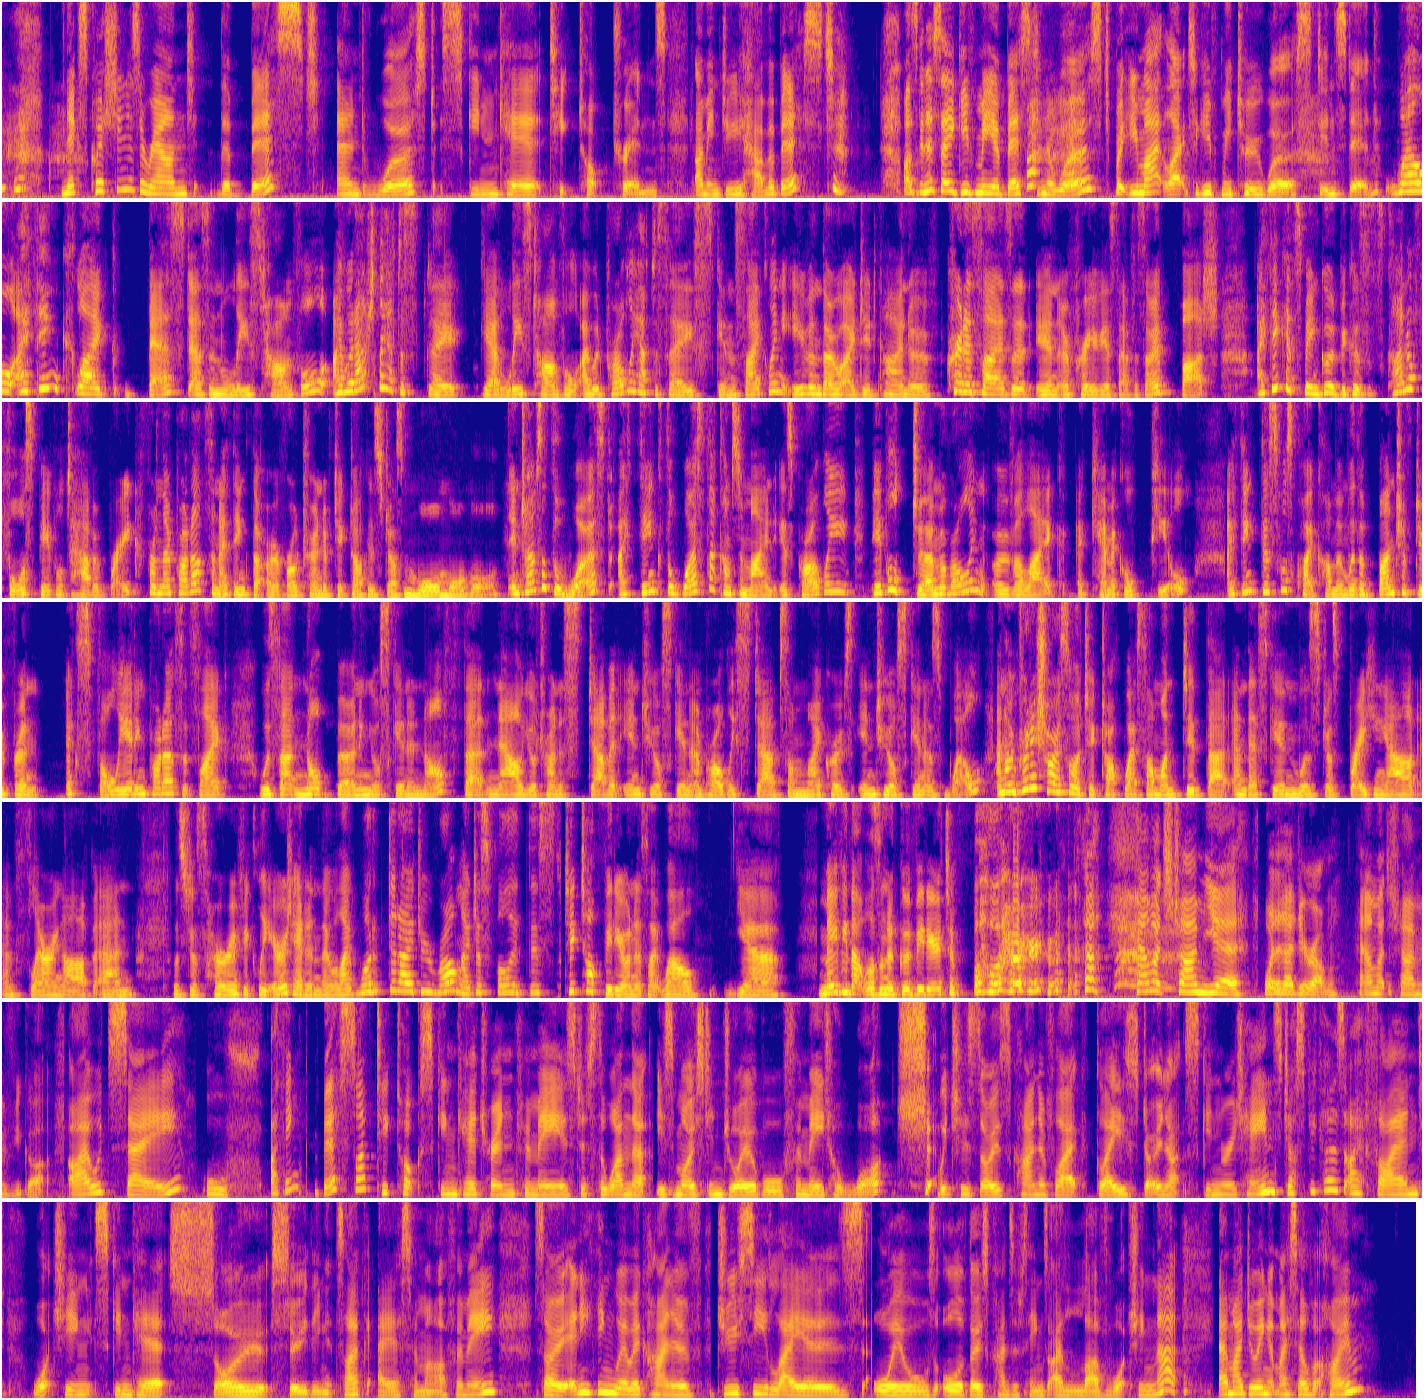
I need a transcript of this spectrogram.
Next question is around the best and worst skincare TikTok trends. I mean, do you have a best? I was going to say give me a best and a worst, but you might like to give me two worst instead. Well, I think like best as in least harmful, I would actually have to say yeah, least harmful, I would probably have to say skin cycling, even though I did kind of criticize it in a previous episode. But I think it's been good because it's kind of forced people to have a break from their products. And I think the overall trend of TikTok is just more, more, more. In terms of the worst, I think the worst that comes to mind is probably people derma rolling over like a chemical peel. I think this was quite common with a bunch of different exfoliating products, it's like, was that not burning your skin enough that now you're trying to stab it into your skin and probably stab some microbes into your skin as well? And I'm pretty sure I saw a TikTok where someone did that and their skin was just breaking out and flaring up and was just horrifically irritated. And they were like, what did I do wrong? I just followed this TikTok video. And it's like, well, yeah, maybe that wasn't a good video to follow. How much time? Yeah. What did I do wrong? How much time have you got? I would say, oof, I think best like TikTok skincare trend for me is just the one that is most enjoyable for me to watch, which is those kind of like glazed donut skin routines, just because I find watching skincare so soothing. It's like ASMR for me. So anything where we're kind of juicy layers, oils, all of those kinds of things, I love watching that. Am I doing it myself at home?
